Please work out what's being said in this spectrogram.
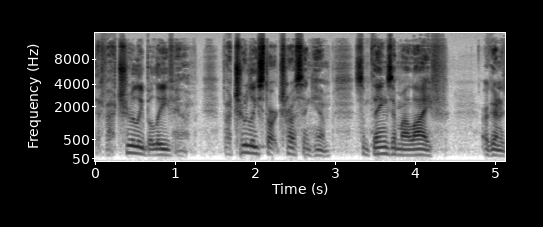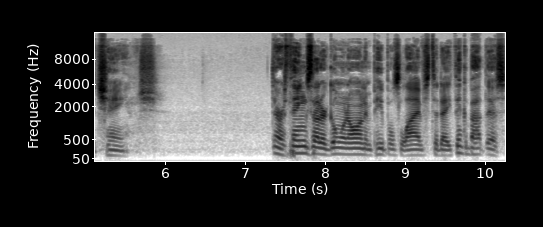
that if I truly believe Him, if I truly start trusting Him, some things in my life are going to change. There are things that are going on in people's lives today. Think about this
